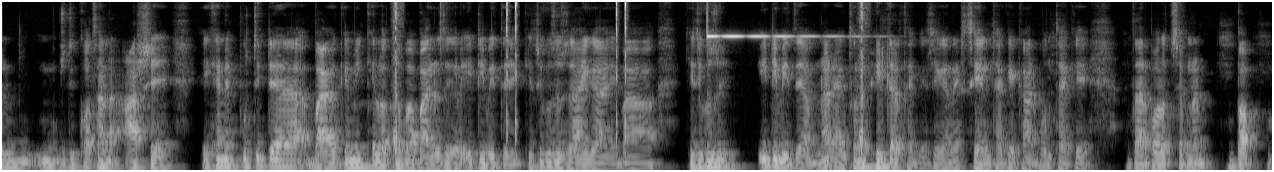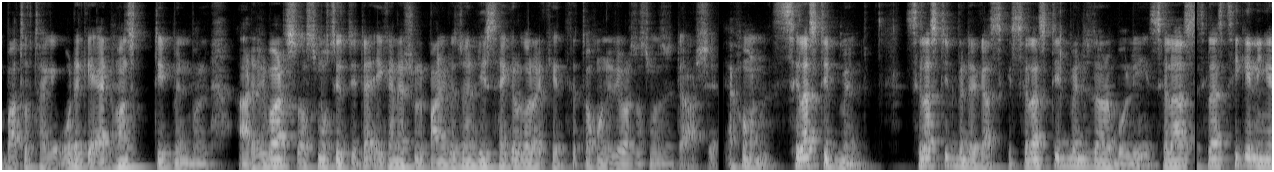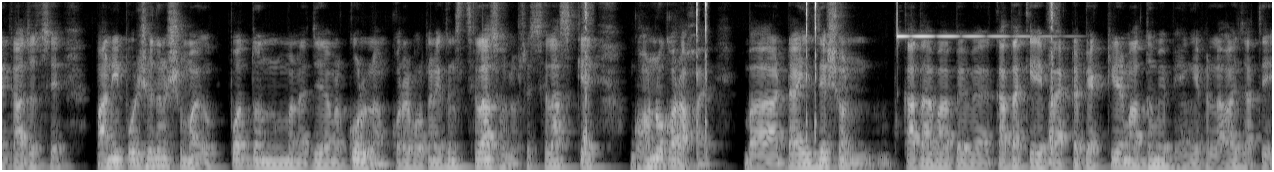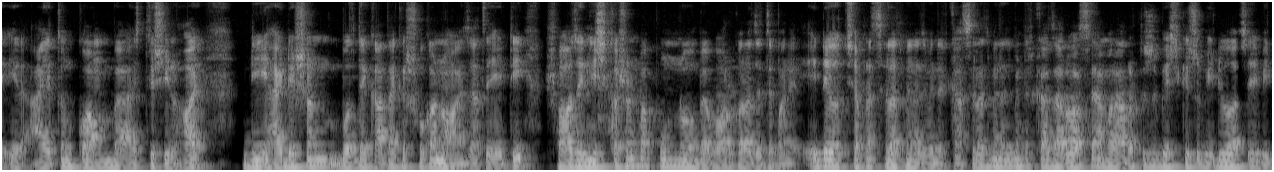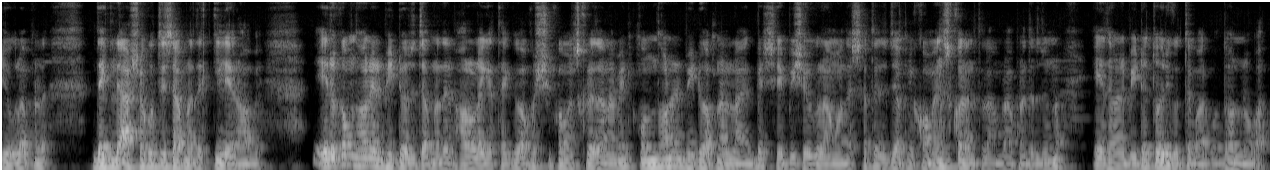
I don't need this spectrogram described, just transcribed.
যদি কথাটা আসে এখানে প্রতিটা বায়োকেমিক্যাল অথবা বায়োলজিক্যাল ইটিভিতে কিছু, কিছু জায়গায় বা কিছু, কিছু ইটিভিতে আপনার এক ধরনের ফিল্টার থাকে। সেখানে সেন থাকে, কার্বন থাকে, তারপর হচ্ছে আপনার পাথর থাকে। ওটাকে অ্যাডভান্স ট্রিটমেন্ট বলে। আর রিভার্স অসমোসিস যেটা এখানে আসলে পানিটা যখন রিসাইকেল করার ক্ষেত্রে তখন রিভার্স অসমোসিসটা আসে। এখন সেলাস ট্রিটমেন্ট। সেলাস ট্রিটমেন্টের কাজ কি? সেলাস ট্রিটমেন্ট যদি আমরা বলি সেলাস সেলাস থিকেনিং এর কাজ হচ্ছে পানি পরিশোধনের সময় উৎপাদন মানে যে আমরা করলাম, করার পর ওখানে একদম সেলাস হলো। সেই সেলাসকে ঘন করা হয় বা ডাইজেশন কাদা বা কাদাকে বা একটা ব্যাকটেরিয়ার মাধ্যমে ভেঙে ফেলা হয় যাতে এর আয়তন কম বা স্থিতিশীল হয়। ডিহাইড্রেশন বলতে কাদাকে শুকানো হয় যাতে এটি সহজে নিষ্কাশন বা পুনঃ ব্যবহার করা যেতে পারে। এটাই হচ্ছে আপনার সেলাস ম্যানেজমেন্টের কাজ। সেলাস ম্যানেজমেন্টের কাজ আরও আছে। আমার আরও কিছু, বেশ কিছু ভিডিও আছে। এই ভিডিওগুলো আপনারা দেখলে আশা করতেছি আপনাদের ক্লিয়ার হবে। এরকম ধরনের ভিডিও যদি আপনাদের ভালো লেগে থাকে অবশ্যই কমেন্টস করে জানাবেন। কোন ধরনের ভিডিও আপনার লাগবে সেই বিষয়গুলো আমাদের সাথে যদি আপনি কমেন্টস করেন তাহলে আমরা আপনাদের জন্য এই ধরনের ভিডিও তৈরি করতে পারব ধন্যবাদ।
